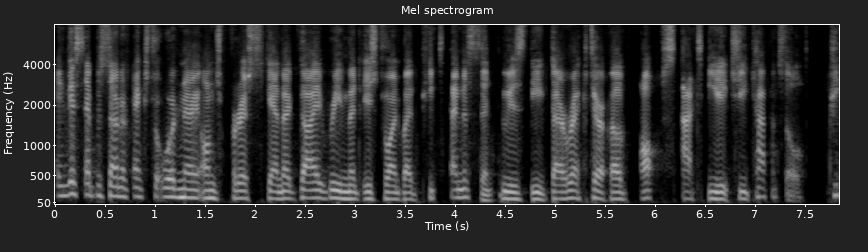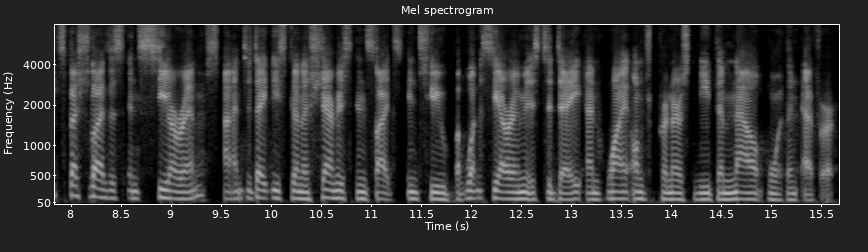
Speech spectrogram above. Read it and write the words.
In this episode of Extraordinary Entrepreneurs Together, Guy Remond is joined by Pete Emerson, who is the Director of Ops at EHE Capital. Pete specializes in CRMs, and today he's going to share his insights into what CRM is today and why entrepreneurs need them now more than ever.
